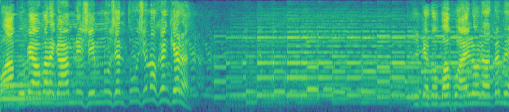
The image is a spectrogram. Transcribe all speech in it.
બાપુ કે અમારા ગામની સીમનું છે ને તું શું ખંખેરા? એ કે તો બાપુ આયલો ના તમે.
